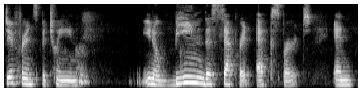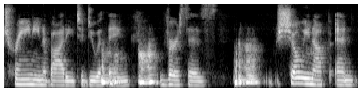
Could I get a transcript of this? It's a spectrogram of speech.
difference between you know being the separate expert and training a body to do a mm-hmm. thing mm-hmm. versus mm-hmm. showing up and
